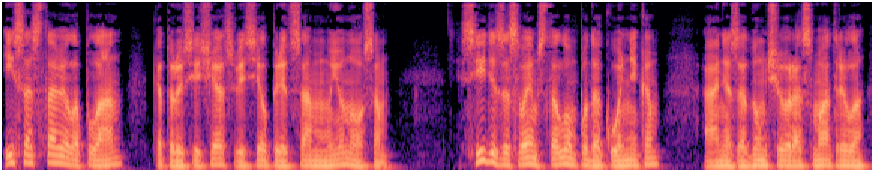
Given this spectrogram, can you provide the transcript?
и составила план, который сейчас висел перед самым ее носом. Сидя за своим столом-подоконником, Аня задумчиво рассматривала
